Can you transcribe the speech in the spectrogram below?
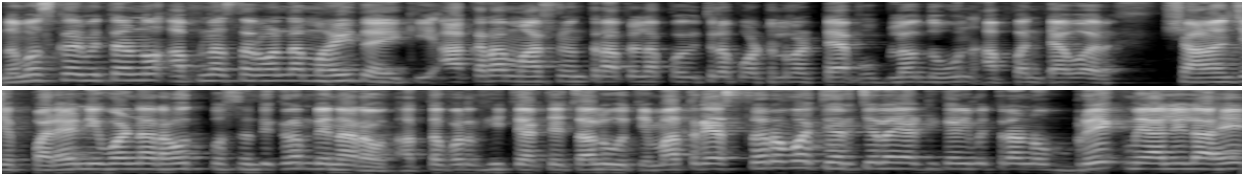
नमस्कार मित्रांनो आपणा सर्वांना माहीत आहे की अकरा मार्च नंतर आपल्याला पवित्र पोर्टलवर टॅब उपलब्ध होऊन आपण त्यावर शाळांचे पर्याय निवडणार आहोत पसंतीक्रम देणार आहोत. आतापर्यंत ही चर्चा चालू होती मात्र या सर्व चर्चेला या ठिकाणी मित्रांनो ब्रेक मिळालेला आहे.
